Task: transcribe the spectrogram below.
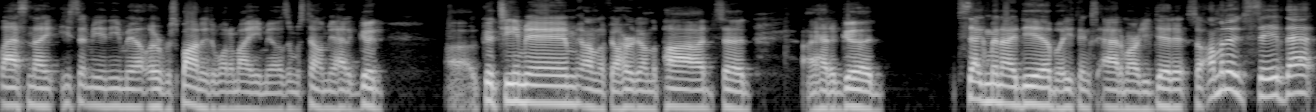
last night. He sent me an email or responded to one of my emails and was telling me I had a good, uh, good team name. I don't know if y'all heard it on the pod. Said I had a good segment idea, but he thinks Adam already did it. So I'm gonna save that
